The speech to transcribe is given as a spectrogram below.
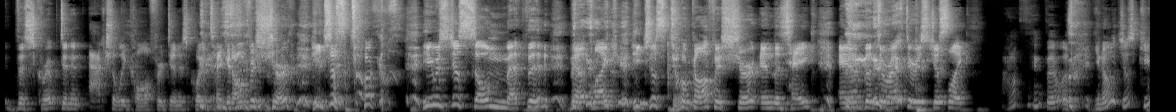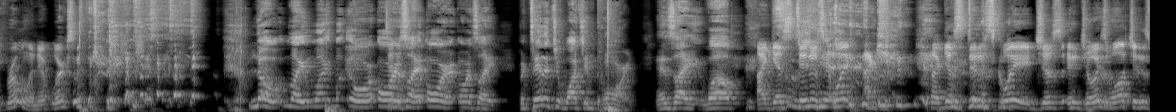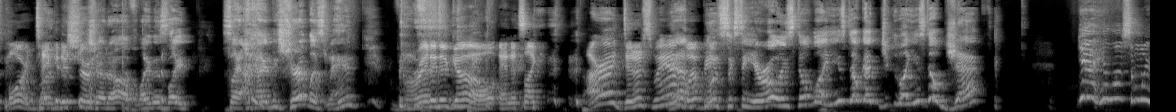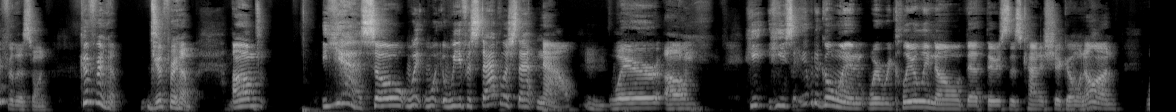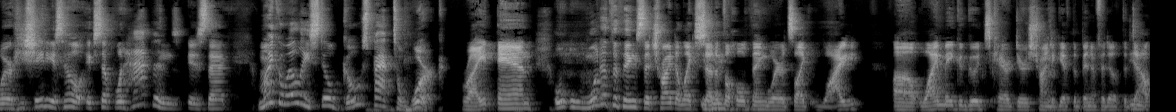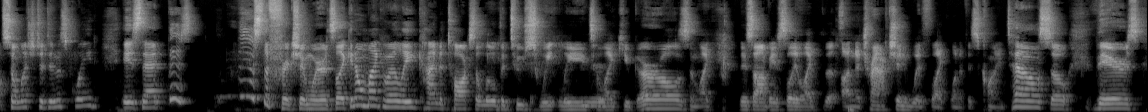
the script didn't actually call for Dennis Quaid taking off his shirt. He just took he was just so method that like he just took off his shirt in the take and the director is just like I don't think that was, you know, just keep rolling. It works with. no, like, like, or or it's like, or or it's like, pretend that you're watching porn. And it's like, well, I guess Dennis shit. Quaid. I guess, I guess Dennis Quaid just enjoys watching his porn, taking his shirt, shirt off. Like this, like it's like I gotta be shirtless, man. ready to go, and it's like, all right, Dennis, man, Yeah, what, being sixty year old, he's still like he's still got like he's still jacked. yeah, he lost some weight for this one. Good for him. Good for him. Um, yeah. So we, we we've established that now, where um. He, he's able to go in where we clearly know that there's this kind of shit going on where he's shady as hell, except what happens is that Michael Ealy still goes back to work, right? And w- one of the things that tried to like set up Mhm. the whole thing where it's like, why uh, why make a good character is trying to give the benefit of the Mm. doubt so much to Dennis Quaid is that there's there's the friction where it's like, you know, Michael Ealy kind of talks a little bit too sweetly to like cute girls and like there's obviously like the, an attraction with like one of his clientele. So there's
